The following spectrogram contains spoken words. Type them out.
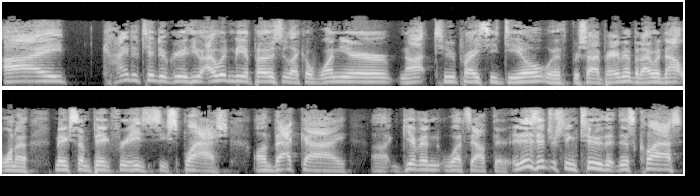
I kind of tend to agree with you. I wouldn't be opposed to like a one year, not too pricey deal with Breshad Perriman, but I would not want to make some big free agency splash on that guy, uh, given what's out there. It is interesting too that this class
